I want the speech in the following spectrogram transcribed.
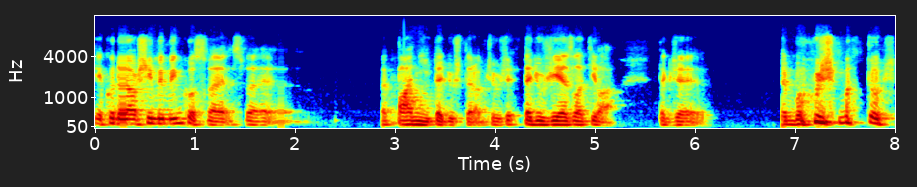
jako další miminko své, své paní, teď už teda, už, teď už je zletila. Takže bohužel to už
